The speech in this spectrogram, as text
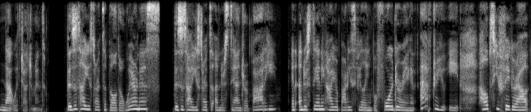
not with judgment. This is how you start to build awareness. This is how you start to understand your body. And understanding how your body's feeling before, during, and after you eat helps you figure out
